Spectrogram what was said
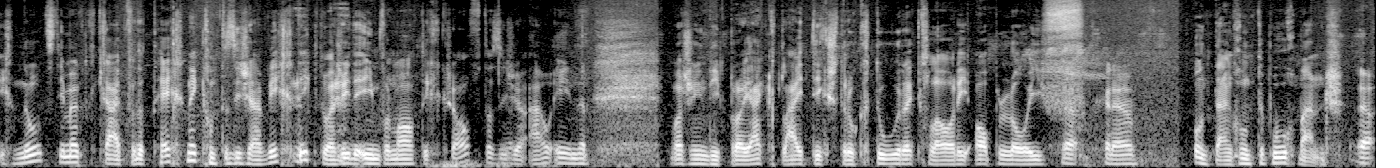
ich nutze die Möglichkeit von der Technik und das ist auch wichtig. Du hast in der Informatik geschafft, das ist ja, ja auch eher wahrscheinlich Projektleitungsstrukturen, klare Abläufe. Ja, genau. Und dann kommt der Buchmensch. Ja.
